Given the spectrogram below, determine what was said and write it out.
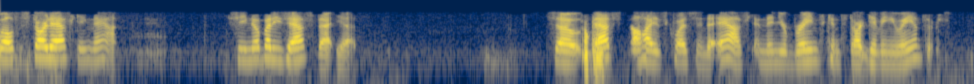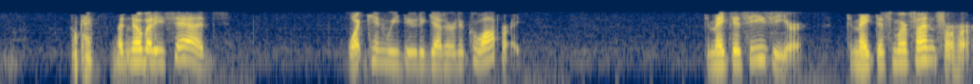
Well, start asking that. See, nobody's asked that yet. So okay. that's the highest question to ask, and then your brains can start giving you answers. Okay. But nobody said, what can we do to get her to cooperate? To make this easier, to make this more fun for her.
